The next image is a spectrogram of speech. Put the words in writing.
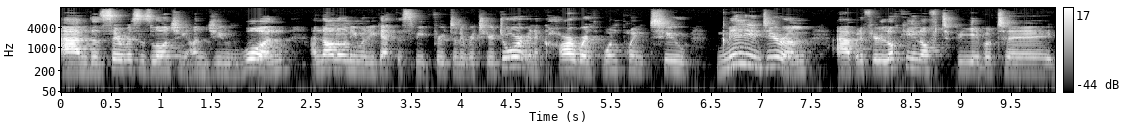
And the service is launching on June 1. And not only will you get the sweet fruit delivered to your door in a car worth 1.2 million dirham, uh, but if you're lucky enough to be able to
